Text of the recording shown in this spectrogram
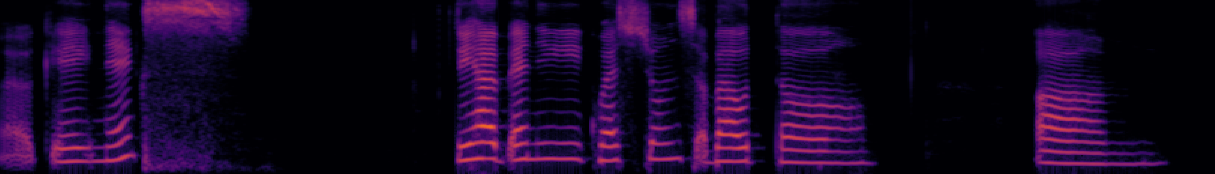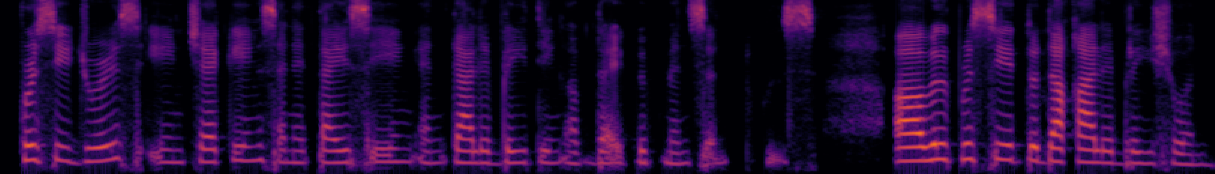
Okay, next. Do you have any questions about the um, procedures in checking, sanitizing, and calibrating of the equipments and tools? Uh, we'll proceed to the calibration.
